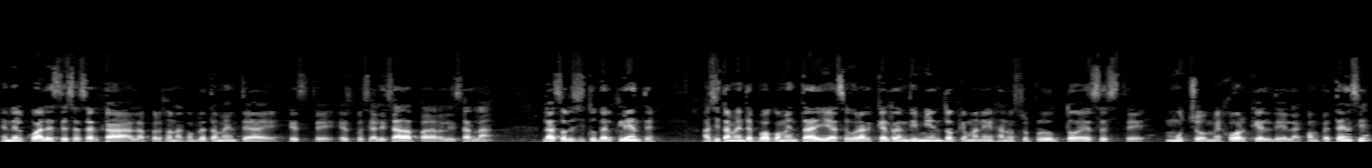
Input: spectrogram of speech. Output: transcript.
en el cual este, se acerca a la persona completamente este, especializada para realizar la solicitud del cliente. Así también te puedo comentar y asegurar que el rendimiento que maneja nuestro producto es este, mucho mejor que el de la competencia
